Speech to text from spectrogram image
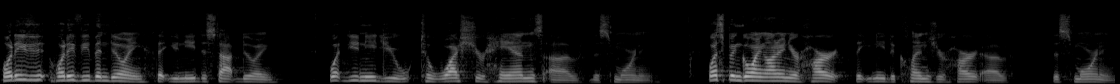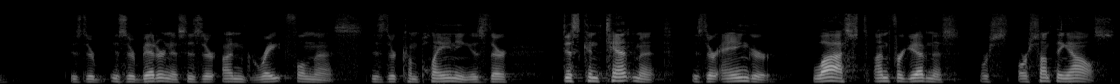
What have, you, what have you been doing that you need to stop doing? What do you need you to wash your hands of this morning? What's been going on in your heart that you need to cleanse your heart of this morning? Is there, is there bitterness? Is there ungratefulness? Is there complaining? Is there discontentment? Is there anger, lust, unforgiveness, or, or something else?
